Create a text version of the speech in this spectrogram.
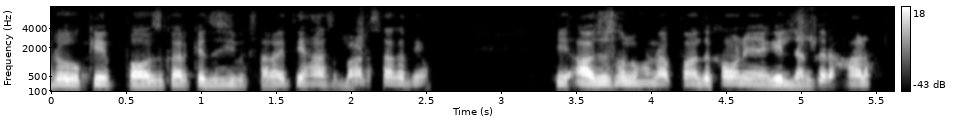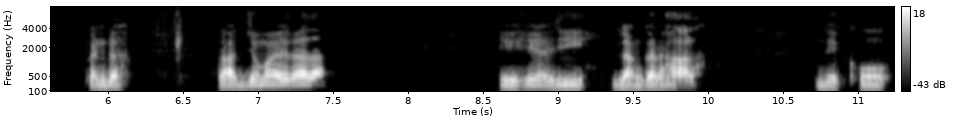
ਰੋਕ ਕੇ ਪਾਜ਼ ਕਰਕੇ ਤੁਸੀਂ ਸਾਰਾ ਇਤਿਹਾਸ ਪੜ੍ਹ ਸਕਦੇ ਹੋ। ਤੇ ਅੱਜ ਤੁਹਾਨੂੰ ਹੁਣ ਆਪਾਂ ਦਿਖਾਉਣੇ ਹੈਗੇ ਲੰਗਰ ਹਾਲ ਪਿੰਡ ਰਾਜੋ ਮਾਜਰਾ ਦਾ। ਇਹ ਹੈ ਜੀ ਲੰਗਰ ਹਾਲ। ਦੇਖੋ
